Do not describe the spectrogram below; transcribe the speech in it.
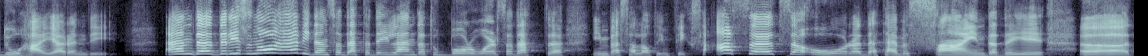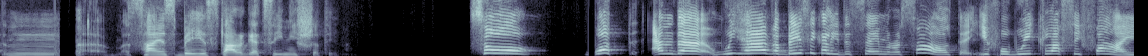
do high R&D. And uh, there is no evidence that they lend to borrowers that uh, invest a lot in fixed assets or that have signed the mm, science-based targets initiative. So what, and uh, we have basically the same result if we classify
